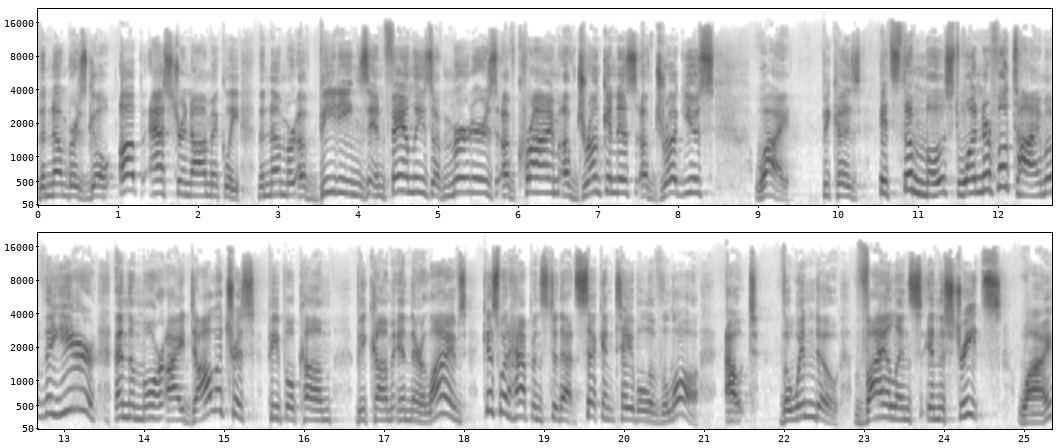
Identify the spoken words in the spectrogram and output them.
The numbers go up astronomically. The number of beatings in families, of murders, of crime, of drunkenness, of drug use. Why? Because it's the most wonderful time of the year. And the more idolatrous people come, become in their lives, guess what happens to that second table of the law? Out the window, violence in the streets. Why?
